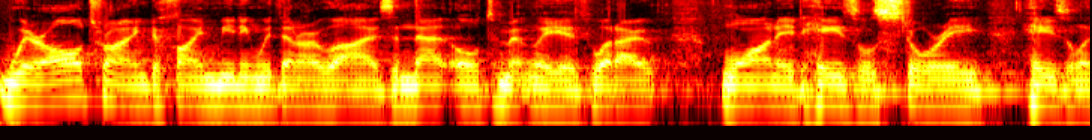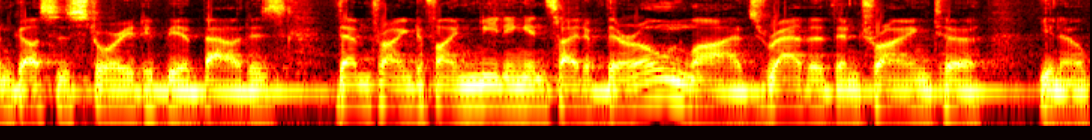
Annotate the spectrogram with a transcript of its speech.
we're all trying to find meaning within our lives, and that ultimately is what I wanted Hazel's story, Hazel and Gus's story, to be about: is them trying to find meaning inside of their own lives rather than trying to, you know,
